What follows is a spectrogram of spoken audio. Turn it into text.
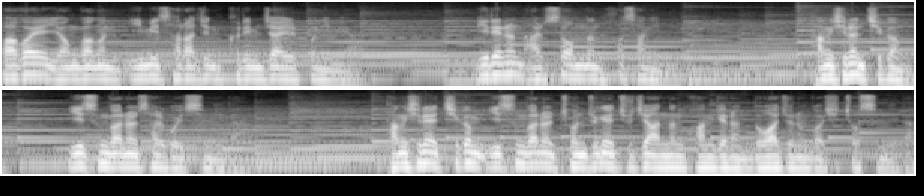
과거의 영광은 이미 사라진 그림자일 뿐이며 미래는 알 수 없는 허상입니다. 당신은 지금 이 순간을 살고 있습니다. 당신의 지금 이 순간을 존중해 주지 않는 관계는 놓아주는 것이 좋습니다.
